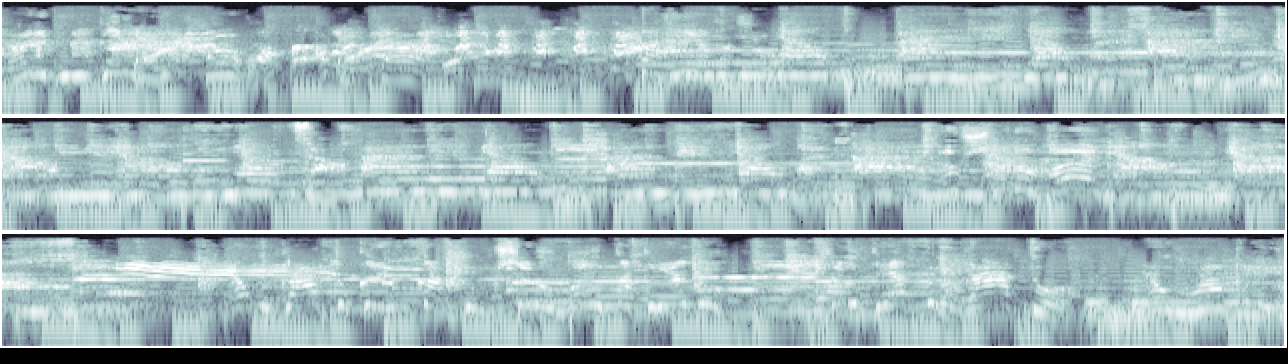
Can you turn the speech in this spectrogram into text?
Olha ele brigando cachorro. É um Mogli.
